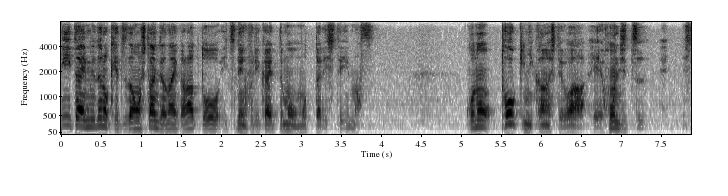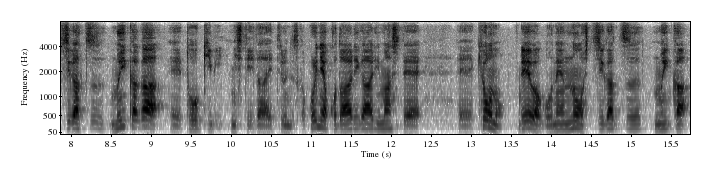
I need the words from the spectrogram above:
いいタイミングでの決断をしたんじゃないかなと1年振り返っても思ったりしています。この登記に関しては、え本日7月6日が、え登記日にしていただいているんですがこれにはこだわりがありまして、え今日の令和5年の7月6日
